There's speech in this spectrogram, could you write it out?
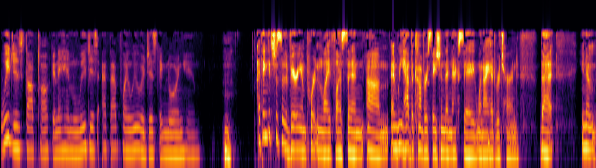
We just stopped talking to him, and we just at that point we were just ignoring him. Hmm. I think it's just a very important life lesson. Um, and we had the conversation the next day when I had returned that you know,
